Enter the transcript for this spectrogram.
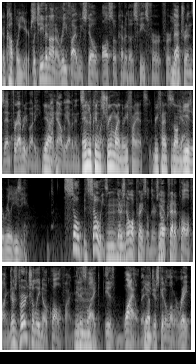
a couple of years. Which even on a refi, we still also cover those fees for, for veterans and for everybody. Yeah. Right now, we have an incentive. and you can going. streamline the refinance. Refinances on VAs are really easy. so it's so easy. There's no appraisal. There's no Mm-hmm. Yep. Mm-hmm. credit qualifying. There's virtually no qualifying. It is like it is wild, and you just get a lower rate.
